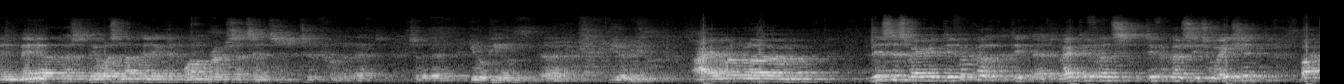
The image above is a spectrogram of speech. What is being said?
in many others, there was not elected one representative from the left to the European uh, Union. I will, um, this is very difficult, a very different, difficult situation, but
